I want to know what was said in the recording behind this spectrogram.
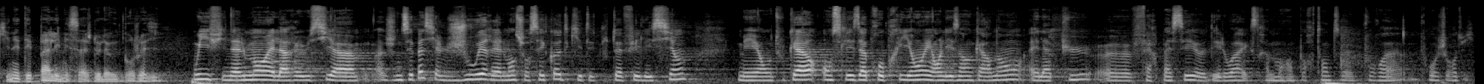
qui n'étaient pas les messages de la haute bourgeoisie Oui, finalement, elle a réussi à... Je ne sais pas si elle jouait réellement sur ces codes qui étaient tout à fait les siens, mais en tout cas, en se les appropriant et en les incarnant, elle a pu euh, faire passer euh, des lois extrêmement importantes pour, euh, pour aujourd'hui.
